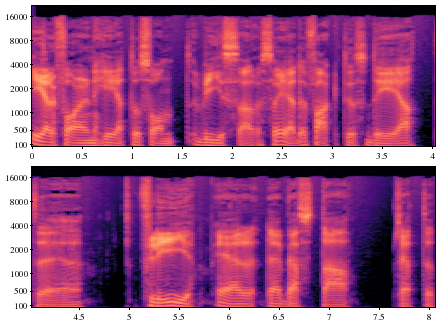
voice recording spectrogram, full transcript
erfarenhet och sånt visar så är det faktiskt det att eh, fly är det bästa sättet,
